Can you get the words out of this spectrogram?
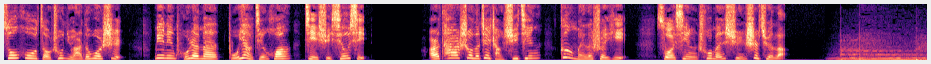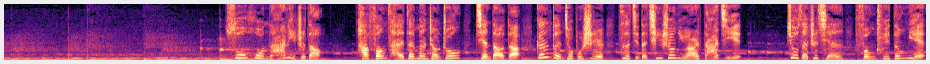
苏护走出女儿的卧室，命令仆人们不要惊慌，继续休息。而他受了这场虚惊，更没了睡意，索性出门巡视去了。苏护哪里知道，他方才在幔帐中见到的根本就不是自己的亲生女儿妲己。就在之前，风吹灯灭，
